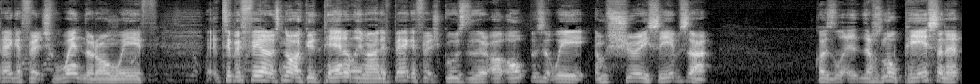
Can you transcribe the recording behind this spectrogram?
Begovic went the wrong way. To be fair, it's not a good penalty, man. If Begovic goes the opposite way, I'm sure he saves that. Because there's no pace in it.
